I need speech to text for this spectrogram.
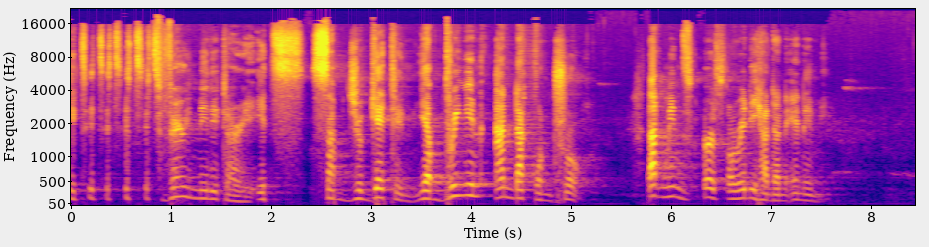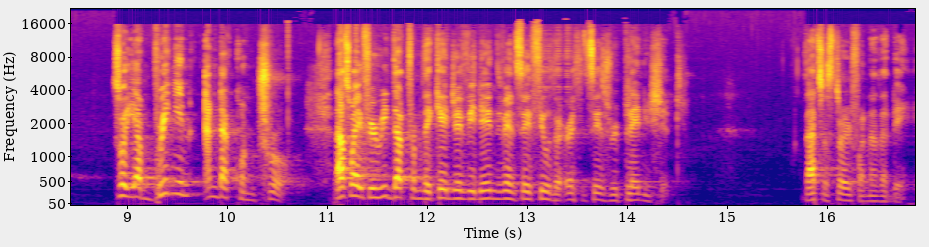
it's, it's, it's, it's, it's very military. It's subjugating. You're bringing under control. That means Earth already had an enemy. So you're bringing under control. That's why if you read that from the KJV, they even say fill the earth, it says replenish it. That's a story for another day.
